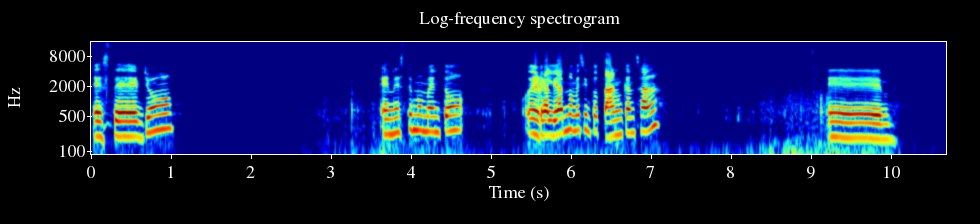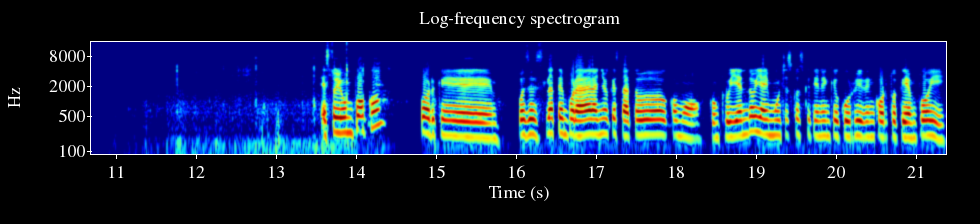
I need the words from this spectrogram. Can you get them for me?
Este, yo en este momento, en realidad no me siento tan cansada. Eh, estoy un poco porque pues es la temporada del año que está todo como concluyendo y hay muchas cosas que tienen que ocurrir en corto tiempo y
